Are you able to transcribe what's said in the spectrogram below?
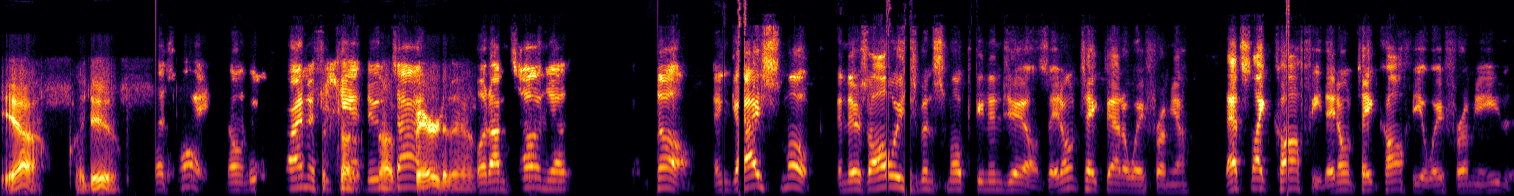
Yeah, I do. That's right. Don't do the crime if you can't not, do the time. fair to them. But I'm telling you, no. And guys smoke, and there's always been smoking in jails. They don't take that away from you. That's like coffee. They don't take coffee away from you either.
